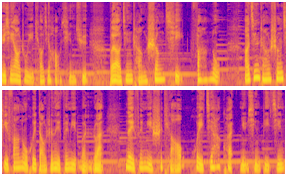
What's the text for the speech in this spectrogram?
女性要注意调节好情绪，不要经常生气发怒，啊，经常生气发怒会导致内分泌紊乱，内分泌失调会加快女性闭经。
